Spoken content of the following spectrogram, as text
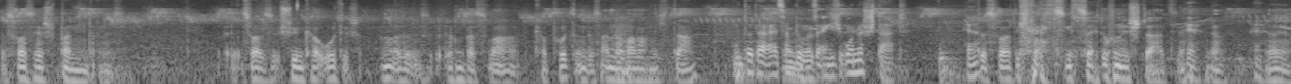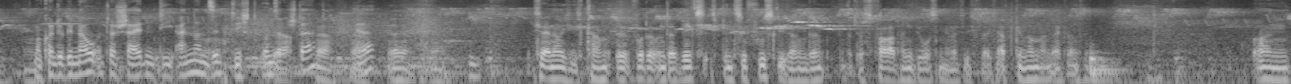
Das war sehr spannend alles. Es war schön chaotisch. Ne? Also irgendwas war kaputt und das andere war noch nicht da. Unter der Eisandome, also eigentlich ohne Staat. Ja? Das war die einzige Zeit ohne Staat. Ja. Ja. Man konnte genau unterscheiden, die anderen sind nicht unser Staat. Ich erinnere mich, ich kam, äh, wurde unterwegs, ich bin zu Fuß gegangen, dann, das Fahrrad haben die Russen mir natürlich gleich abgenommen an der Grenze. Und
